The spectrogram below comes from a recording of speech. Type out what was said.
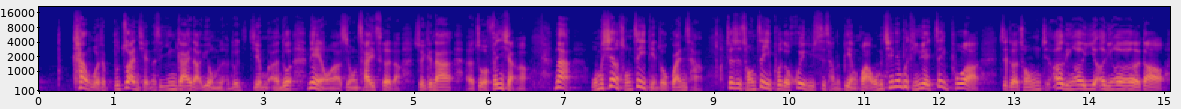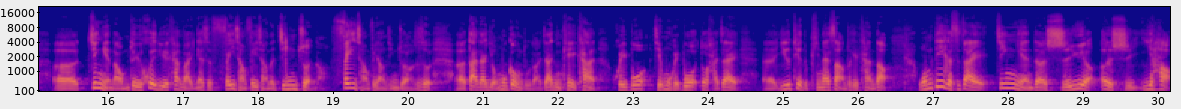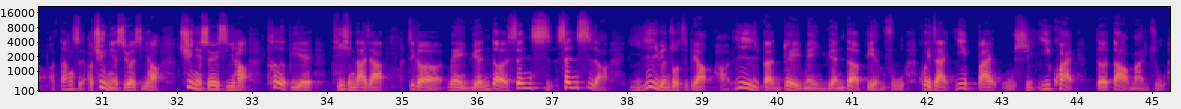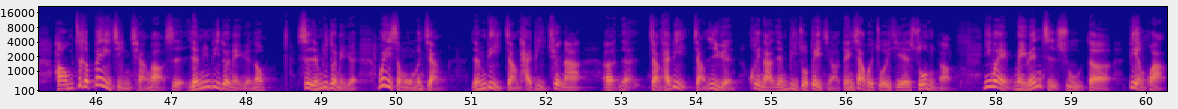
看我的不赚钱那是应该的，因为我们很多节目很多内容啊是用猜测的，所以跟大家呃做分享啊。那我们现在从这一点做观察，就是从这一波的汇率市场的变化。我们前面不停，因为这一波啊，这个从二零二一、二零二二到呃今年呢，我们对于汇率的看法应该是非常非常的精准啊，非常非常精准啊，这是呃大家有目共睹的。假如你可以看回播节目回播，都还在呃 YouTube 的平台上都可以看到。我们第一个是在今年的十月二十一号啊，当时啊去年十月二十一号，去年十月十一号特别提醒大家。这个美元的升势升势啊，以日元做指标，哈，日本对美元的贬幅会在一百五十一块得到满足。好，我们这个背景墙啊，是人民币对美元哦，是人民币对美元。为什么我们讲人民币讲台币，却拿呃那讲台币讲日元会拿人民币做背景啊？等一下会做一些说明啊，因为美元指数的变化，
